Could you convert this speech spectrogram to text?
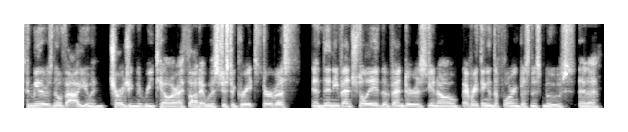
to me, there was no value in charging the retailer. I thought it was just a great service. And then eventually the vendors, you know, everything in the flooring business moves at a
